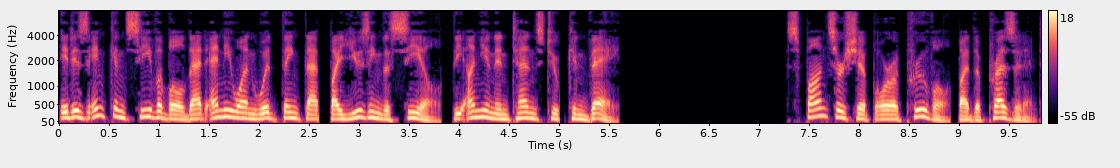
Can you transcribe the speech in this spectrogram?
it is inconceivable that anyone would think that, by using the seal, the Onion intends to convey sponsorship or approval by the President,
